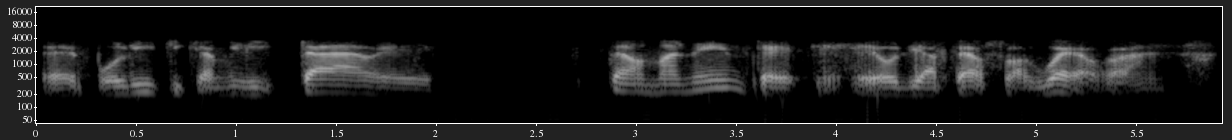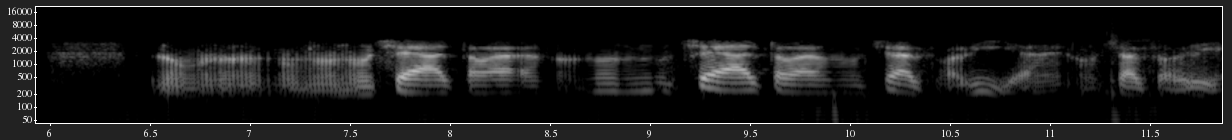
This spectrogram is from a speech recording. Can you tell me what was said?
eh, politica, militare permanente e o di ha perso la guerra. Eh non, non, non, c'è altra, non, c'è altra, non, c'è altra, via, eh, c'è altra via.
